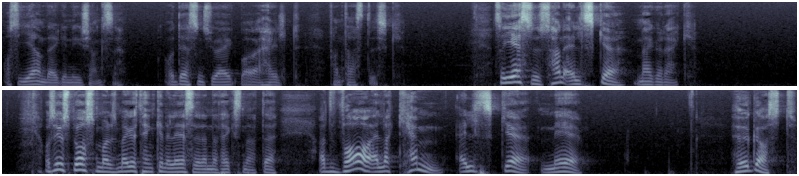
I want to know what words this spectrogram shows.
Og så gir han deg en ny sjanse. Og det syns jo jeg bare er helt fantastisk. Så Jesus, han elsker meg og deg. Og så er jo spørsmålet som jeg tenker når jeg leser denne teksten, at, at hva eller hvem elsker vi høyest?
